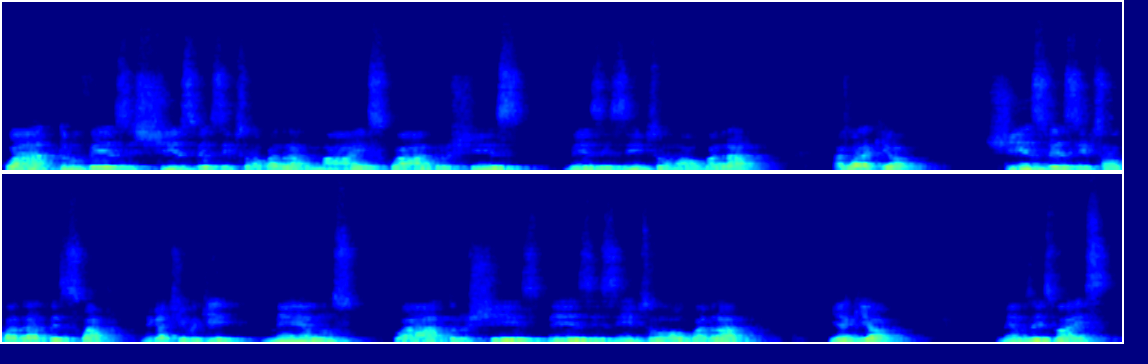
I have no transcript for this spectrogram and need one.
4 vezes x vezes y ao quadrado, mais 4x vezes y ao quadrado. Agora aqui, ó, x vezes y ao quadrado vezes 4. Negativo aqui, menos 4x vezes y ao quadrado. E aqui, ó, menos vezes mais,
